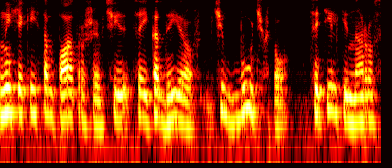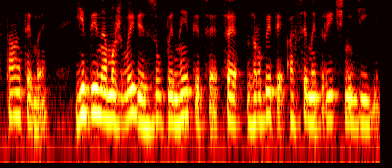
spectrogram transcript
у них якийсь там Патрушев, чи цей Кадиров, чи будь-хто. це тільки наростатиме. Єдина можливість зупинити це це зробити асиметричні дії.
